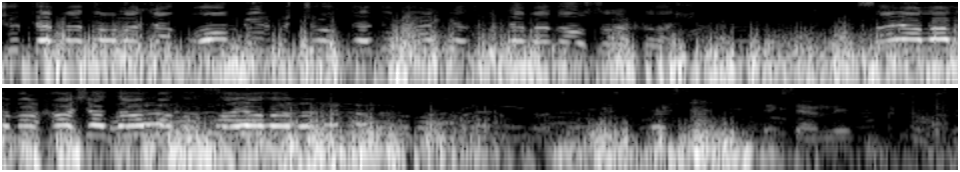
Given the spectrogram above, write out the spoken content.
şu tepede olacak. 11.30 dedim herkes bu tepede olsun arkadaşlar. Say arkadaşlar dağılmadan say alalım. 80, 81, 80,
